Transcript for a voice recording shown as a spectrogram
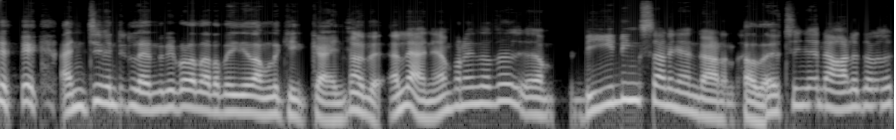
അഞ്ച് മിനിറ്റ് ലണ്ടനിൽ കൂടെ നടന്നു കഴിഞ്ഞാൽ നമ്മൾ കിക്ക് ആയി അതെ. അല്ല ഞാൻ പറയുന്നത് ഡീലിങ്സ് ആണ് ഞാൻ കാണുന്നത്. അതെ. വെച്ച് കഴിഞ്ഞാൽ ആളുകൾ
